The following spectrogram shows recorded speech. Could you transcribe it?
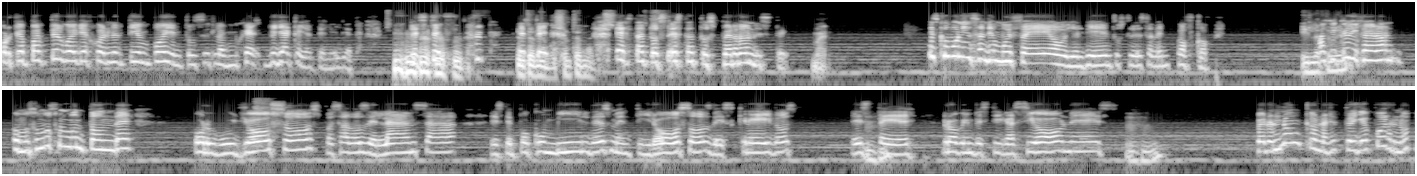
porque aparte el güey viajó en el tiempo y entonces la mujer, ya cállate, Liliana. Este, este, estatus, perdón, este. Bueno. Es como un incendio muy feo y el viento, ustedes saben, cof, cof. Así que dijeron, como somos un montón de orgullosos, pasados de lanza, este, poco humildes, mentirosos, descreídos, este, roba investigaciones, pero nunca una estrella porno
